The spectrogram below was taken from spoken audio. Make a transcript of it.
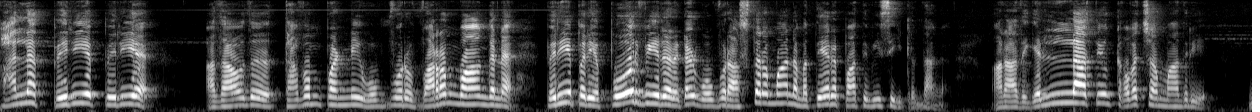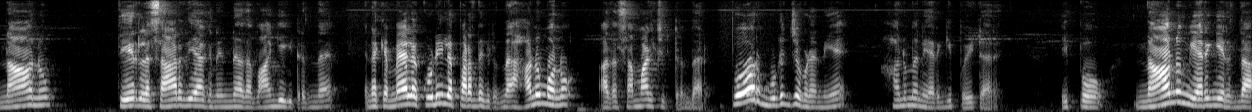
பல பெரிய பெரிய அதாவது தவம் பண்ணி ஒவ்வொரு வரம் வாங்கின பெரிய பெரிய போர் வீரர்கள் ஒவ்வொரு அஸ்திரமாக நம்ம தேரை பார்த்து வீசிக்கிட்டு இருந்தாங்க. ஆனால் அது எல்லாத்தையும் கவச்ச மாதிரி நானும் தேரில் சாரதியாக நின்று அதை வாங்கிக்கிட்டு இருந்தேன். எனக்கு மேலே குடியில் பறந்துக்கிட்டு இருந்தேன் ஹனுமனும் அதை சமாளிச்சுக்கிட்டு இருந்தார். போர் முடிஞ்ச உடனே ஹனுமன் இறங்கி போயிட்டார். இப்போது நானும் இறங்கியிருந்தா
